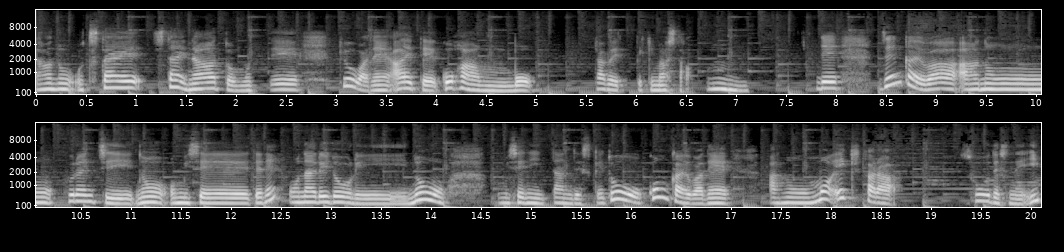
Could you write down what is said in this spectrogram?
あのお伝えしたいなと思って今日はねあえてご飯を食べてきました。うんで前回はあのフレンチのお店でねおなり通りのお店に行ったんですけど今回はねあのもう駅からそうですね1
